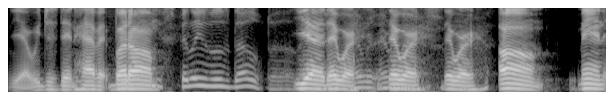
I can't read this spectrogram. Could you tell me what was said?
yeah, we just didn't have it. But um Phillies, Phillies was dope. Though. Yeah, they were. They were- They were. They were. Um, man,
